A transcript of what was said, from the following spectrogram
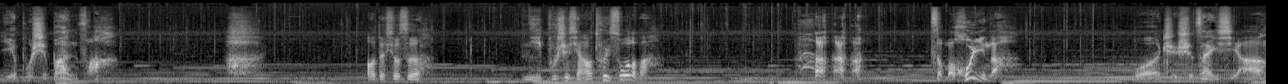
也不是办法，啊，奥德修斯，你不是想要退缩了吧？哈哈哈，怎么会呢？我只是在想，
